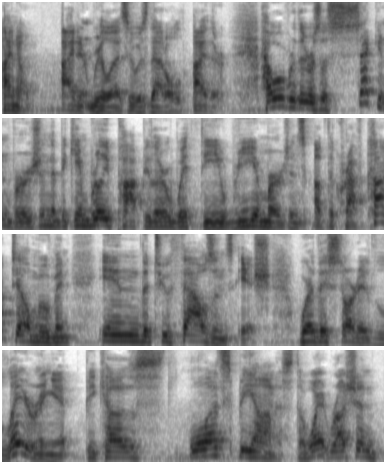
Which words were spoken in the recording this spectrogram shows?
I know, I didn't realize it was that old either. However, there was a second version that became really popular with the re-emergence of the craft cocktail movement in the 2000s-ish, where they started layering it because, let's be honest, a White Russian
